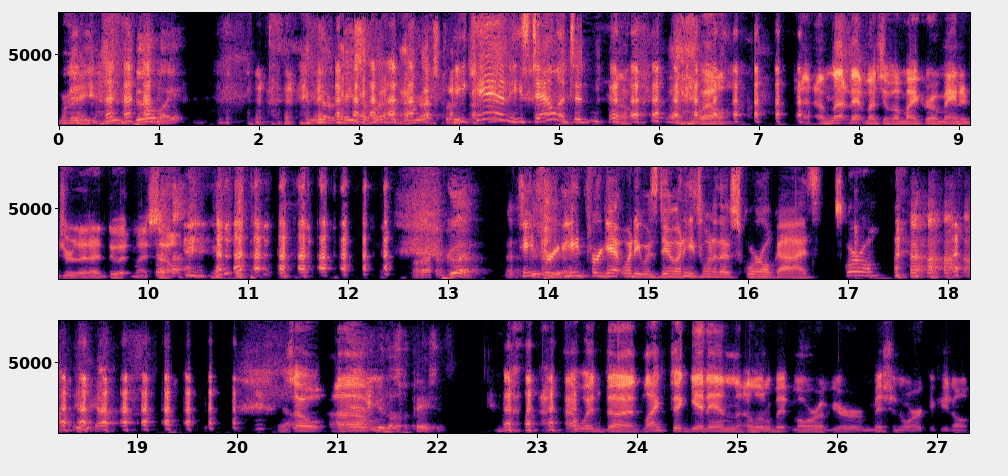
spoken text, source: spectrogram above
Maybe, Right. maybe Bill might. You got to pay someone to be your expert. He can. He's talented. Well, I- I'm not that much of a micromanager that I'd do it myself. All right, good. That's He'd, good for, he'd forget what he was doing. He's one of those squirrel guys. Squirrel. yeah, Yeah. So I've had a few of um, those patients. I, I would uh, like to get in a little bit more of your mission work, if you don't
